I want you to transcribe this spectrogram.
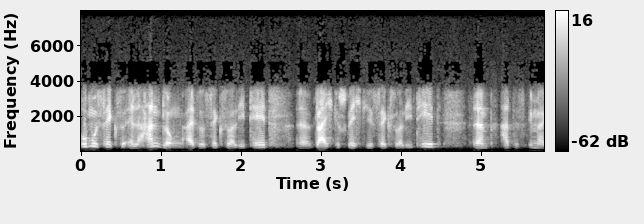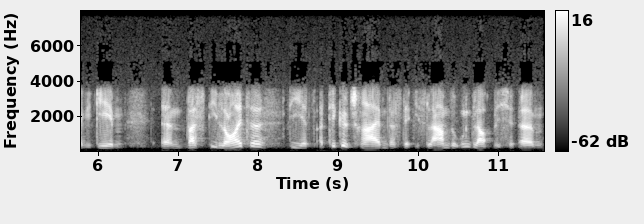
homosexuelle Handlungen, also Sexualität, äh, gleichgeschlechtliche Sexualität, ähm, hat es immer gegeben. Ähm, was die Leute die jetzt Artikel schreiben, dass der Islam so unglaublich ähm,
